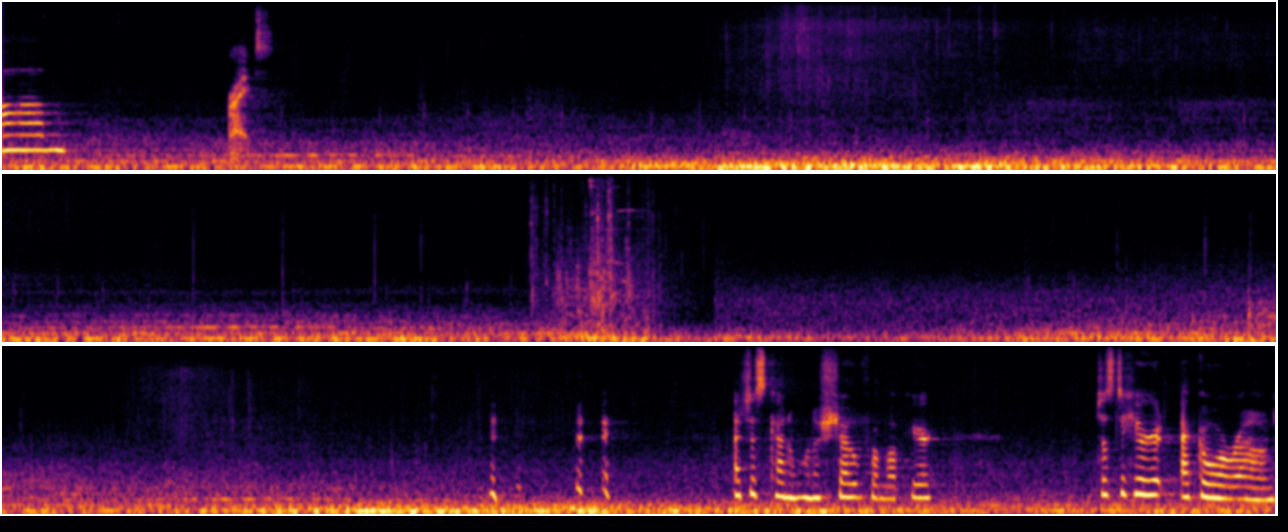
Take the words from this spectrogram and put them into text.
Um. Right. I just kind of want to shout from up here. Just to hear it echo around.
